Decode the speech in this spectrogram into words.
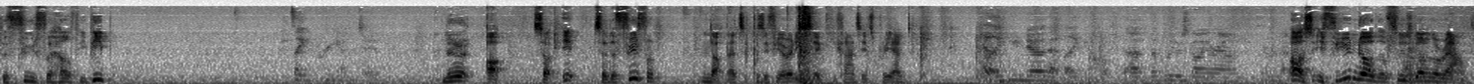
the food for healthy people. It's like preempted. No, no, oh, so it, so the food for no, that's because if you're already sick, you can't say it's preempted. Yeah, like you know that like uh, the flu's going around. Oh, so if you know the flu's going around,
